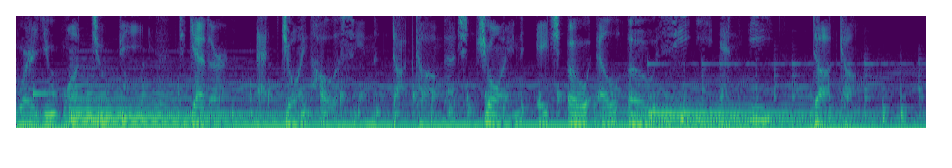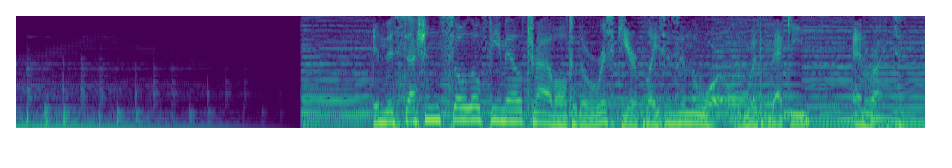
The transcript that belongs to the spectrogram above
where you want to be together at joinholocene.com. That's join, H O L O C E N E.com. In this session, solo female travel to the riskier places in the world with Becky Enright.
